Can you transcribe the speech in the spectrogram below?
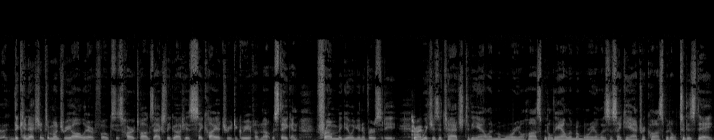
uh, the connection to Montreal there, folks, is Hartogs actually got his psychiatry degree, if I'm not mistaken, from McGill University, right. which is attached to the Allan Memorial Hospital. The Allan Memorial is a psychiatric hospital to this day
